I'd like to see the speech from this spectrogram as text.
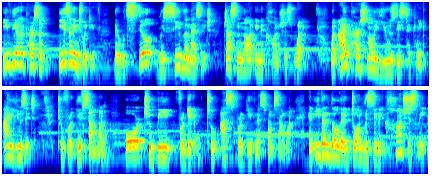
If the other person isn't intuitive, they would still receive the message, just not in a conscious way. When I personally use this technique, I use it to forgive someone or to be forgiven, to ask forgiveness from someone. And even though they don't receive it consciously,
